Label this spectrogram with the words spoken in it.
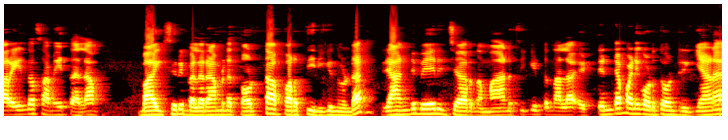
പറയുന്ന സമയത്തെല്ലാം ബൈക്സറി ബലരാമന്റെ തൊട്ടപ്പുറത്ത് ഇരിക്കുന്നുണ്ട്. രണ്ടുപേരും ചേർന്ന് മാനസിക്കിട്ട് നല്ല എട്ടിന്റെ പണി കൊടുത്തുകൊണ്ടിരിക്കുകയാണ്.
